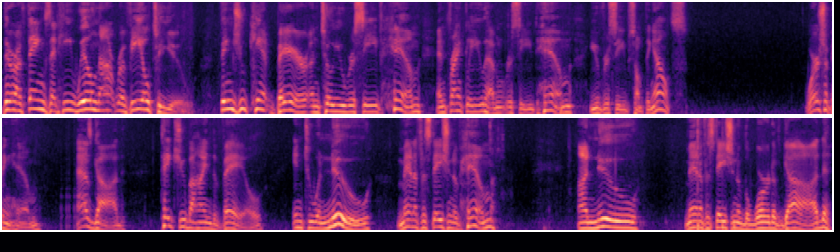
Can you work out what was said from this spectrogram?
there are things that he will not reveal to you. Things you can't bear until you receive him and frankly you haven't received him you've received something else. Worshiping him as God takes you behind the veil into a new manifestation of him a new manifestation of the Word of God.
